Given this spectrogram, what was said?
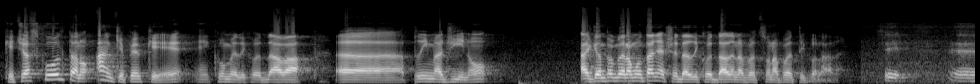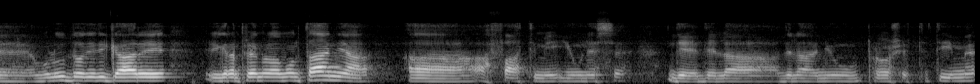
che ci ascoltano, anche perché, come ricordava eh, prima Gino, al Gran Premio della Montagna c'è da ricordare una persona particolare. Sì, eh, ho voluto dedicare il Gran Premio della Montagna a, a Fatimi Younes de, della, della New Project Team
